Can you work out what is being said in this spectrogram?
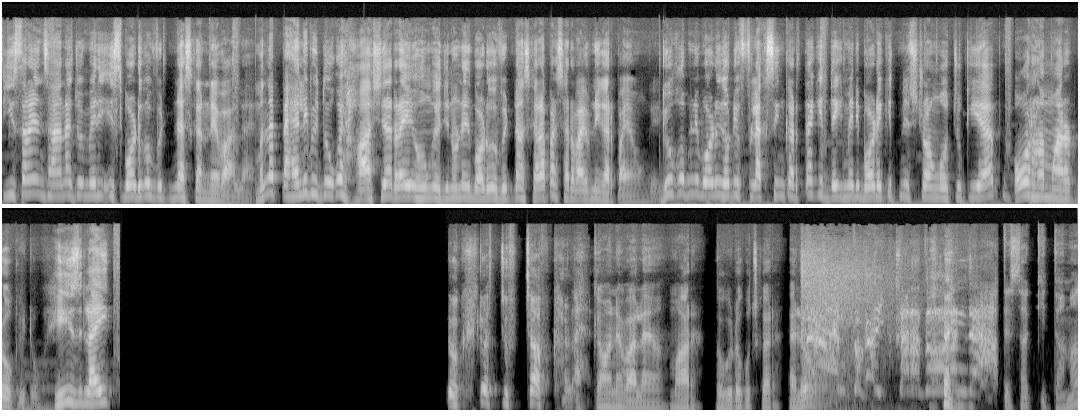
तीसरा इंसान है जो मेरी इस बॉडी को फिटनेस करने वाला है। मतलब पहले भी दो कोई हाशियर रहे होंगे जिन्होंने इस बॉडी को विटनेस करा पर सर्वाइव नहीं कर पाए होंगे। गो को अपनी बॉडी थोड़ी फ्लेक्सिंग करता है कि देख मेरी बॉडी कितनी स्ट्रांग हो चुकी है अब और हमारा टोकिटो ही इज़ लाइक टोकिटो चुपचाप खड़ा है। क्या होने वाला है? मार। टोकिटो कुछ कर। हेलो साथ की दम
